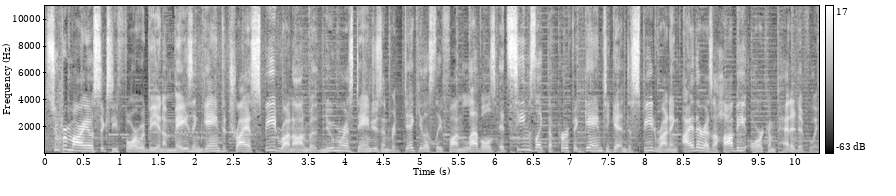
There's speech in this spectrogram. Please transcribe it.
Super Mario 64 would be an amazing game to try a speedrun on with numerous dangers and ridiculously fun levels, it seems like the perfect game to get into speedrunning either as a hobby or competitively.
